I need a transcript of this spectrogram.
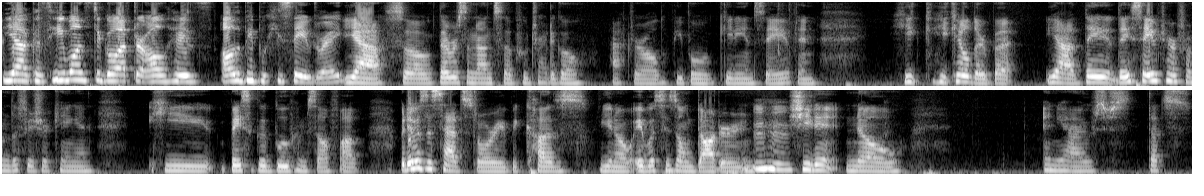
Yeah, because he wants to go after all his all the people he saved, right? Yeah, so there was an unsub who tried to go after all the people Gideon saved, and he he killed her. But yeah, they they saved her from the Fisher King, and he basically blew himself up. But it was a sad story because you know it was his own daughter, and Mhm. she didn't know. And yeah, it was just that's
